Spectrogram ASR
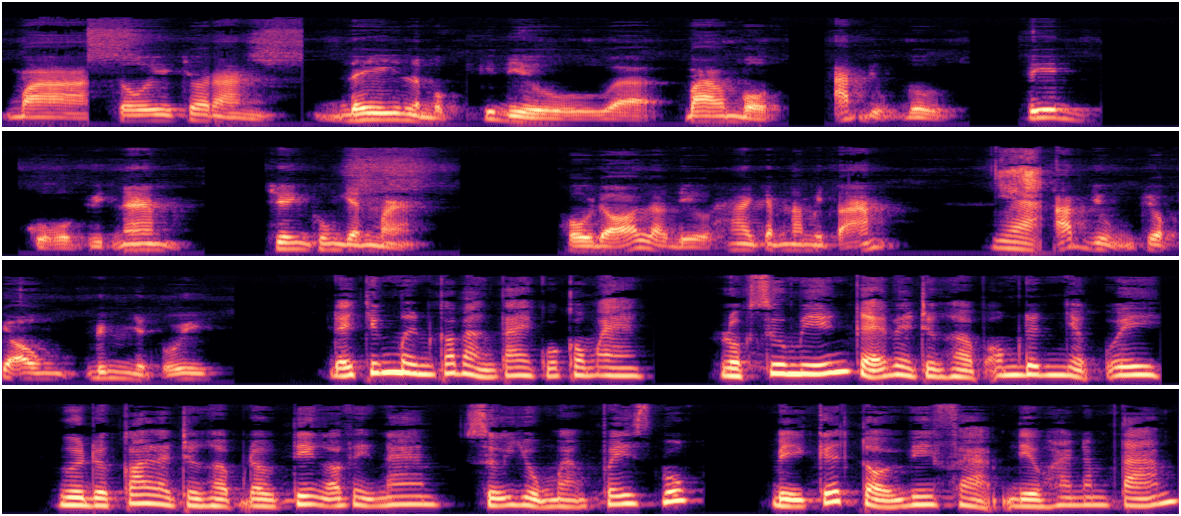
mà tôi cho rằng đây là một cái điều 31 à, áp dụng đầu tiên của Việt Nam trên không gian mạng hồi đó là điều 258 yeah. Dạ. áp dụng cho cái ông Đinh Nhật Uy để chứng minh có bàn tay của công an luật sư Miến kể về trường hợp ông Đinh Nhật Uy người được coi là trường hợp đầu tiên ở Việt Nam sử dụng mạng Facebook bị kết tội vi phạm điều 258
